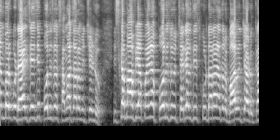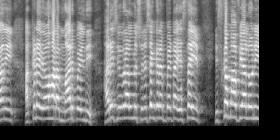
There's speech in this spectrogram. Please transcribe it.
నెంబర్కు డయల్ చేసి పోలీసులకు సమాచారం ఇచ్చిండు. ఇసుక మాఫియా పైన పోలీసులు చర్యలు తీసుకుంటారని అతను భావించాడు. కానీ అక్కడే వ్యవహారం మారిపోయింది. హరీష్ వివరాలను చిన్నశంకరంపేట ఎస్ఐ ఇసుక మాఫియాలోని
